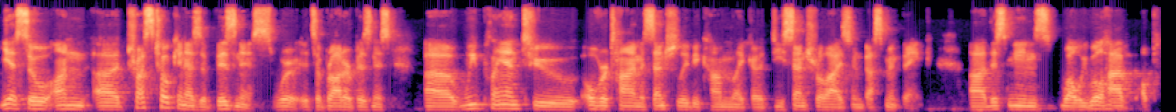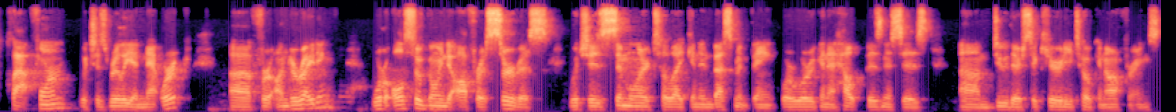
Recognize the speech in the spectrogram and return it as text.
Yeah, so on uh, Trust Token as a business, where it's a broader business, uh, we plan to over time essentially become like a decentralized investment bank. Uh, this means, well, we will have a platform, which is really a network uh, for underwriting. We're also going to offer a service which is similar to like an investment bank where we're going to help businesses um, do their security token offerings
